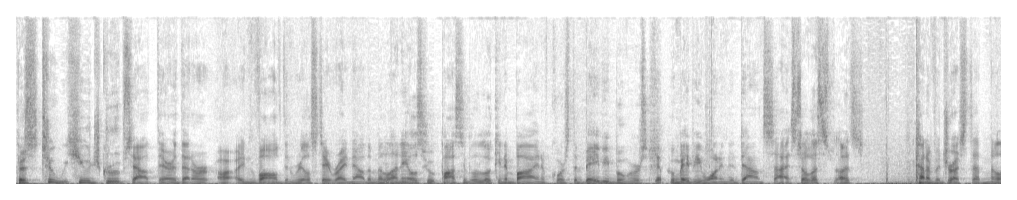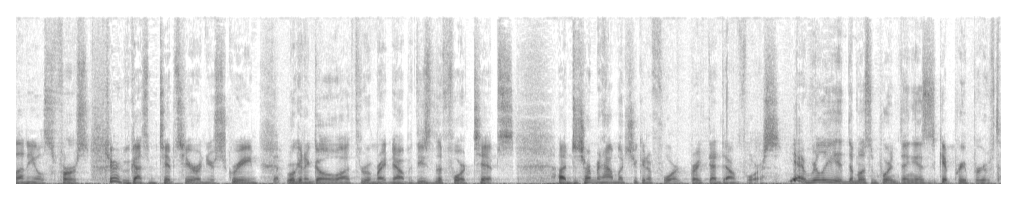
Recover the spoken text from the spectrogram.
there's two huge groups out there that are, are, involved in real estate right now. The millennials who are possibly looking to buy and of course the baby boomers yep. who may be wanting to downsize. So let's, let's kind of address the millennials first. Sure. We've got some tips here on your screen. Yep. We're going to go uh, through them right now, but these are the four tips. Uh, determine how much you can afford. Break that down for us. Yeah, really the most important thing is get pre-approved.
